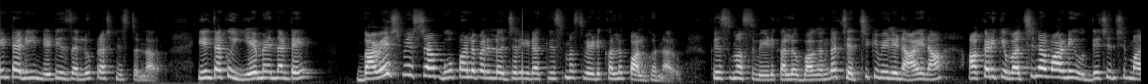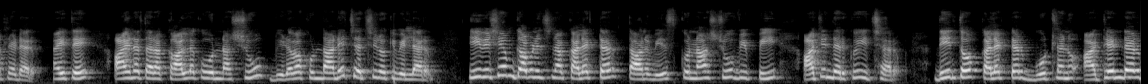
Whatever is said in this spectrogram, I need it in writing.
ఏంటని నెటిజన్లు ప్రశ్నిస్తున్నారు. ఇంతకు ఏమైందంటే భవేష్ మిశ్రా భూపాలపల్లిలో జరిగిన క్రిస్మస్ వేడుకల్లో పాల్గొన్నారు. క్రిస్మస్ వేడుకల్లో భాగంగా చర్చికి వెళ్ళిన ఆయన అక్కడికి వచ్చిన వారిని ఉద్దేశించి మాట్లాడారు. అయితే ఆయన తన కాళ్ళకు ఉన్న షూ విడవకుండానే చర్చిలోకి వెళ్ళారు ఈ విషయం గమనించిన కలెక్టర్ తాను వేసుకున్న షూ విప్పి అటెండర్కు ఇచ్చారు. దీంతో కలెక్టర్ బూట్లను అటెండర్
